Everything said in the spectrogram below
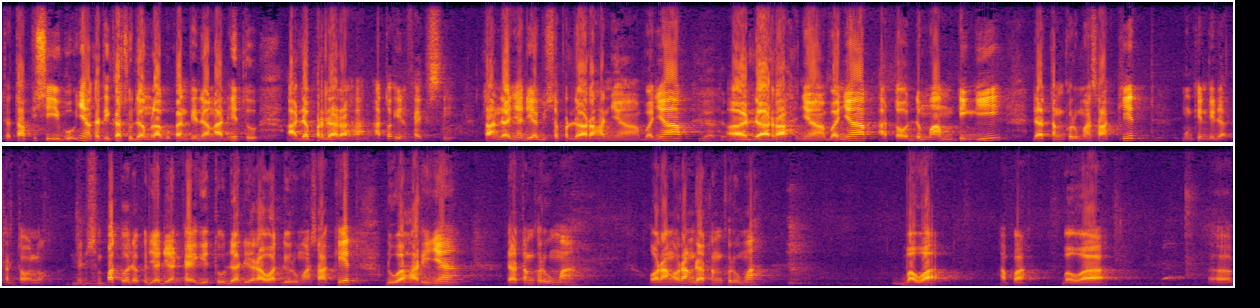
Tetapi si ibunya ketika sudah melakukan tindakan itu, ada perdarahan atau infeksi. Tandanya dia bisa perdarahannya banyak, Ya, eh, darahnya banyak, atau demam tinggi, datang ke rumah sakit, mungkin tidak tertolong. Jadi sempat tuh ada kejadian kayak gitu, udah dirawat di rumah sakit, dua harinya datang ke rumah. Orang-orang datang ke rumah, bawa apa? Bawa eh,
